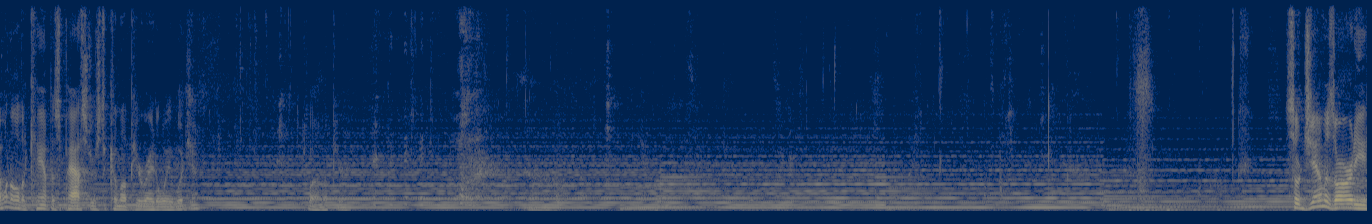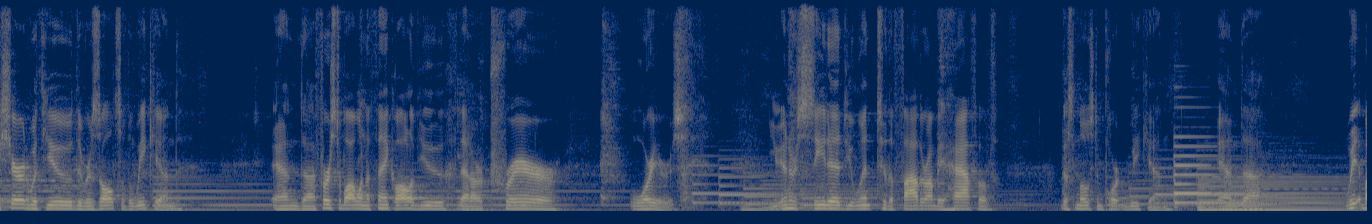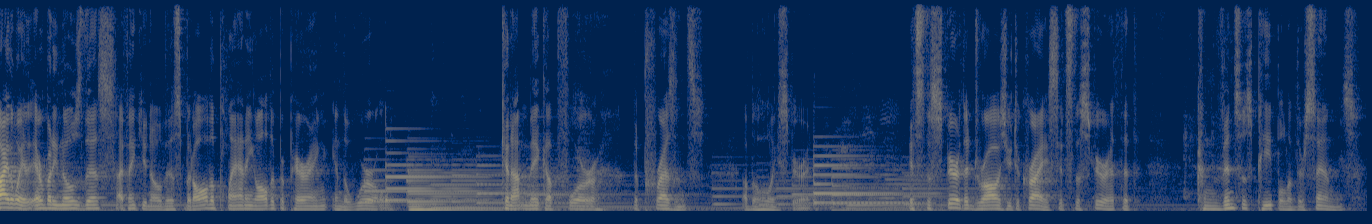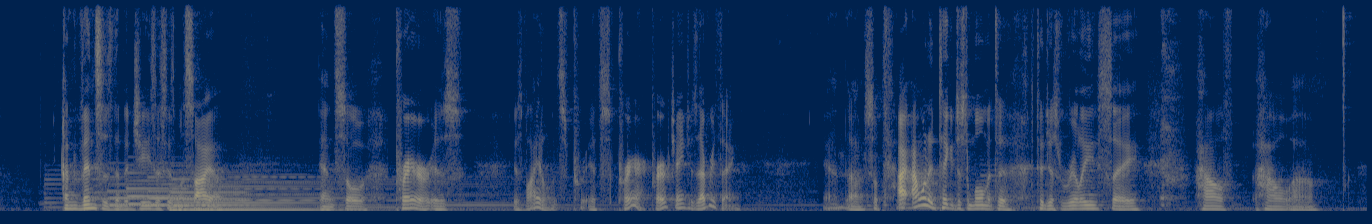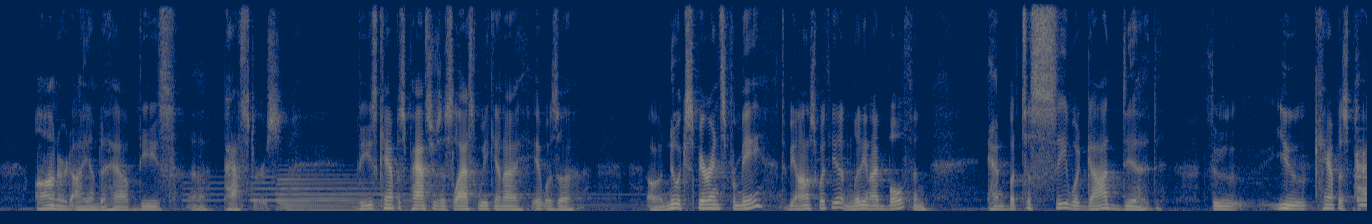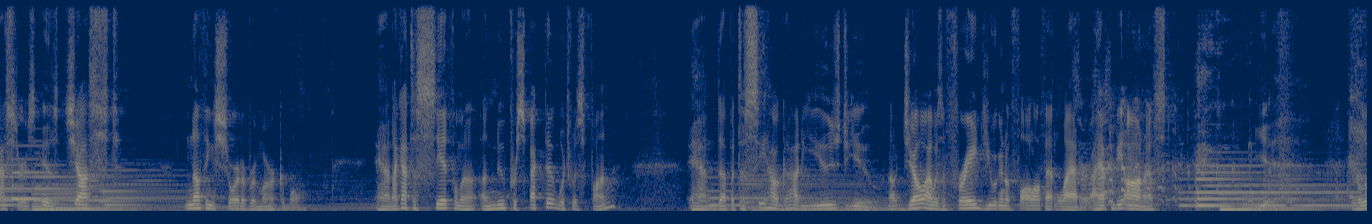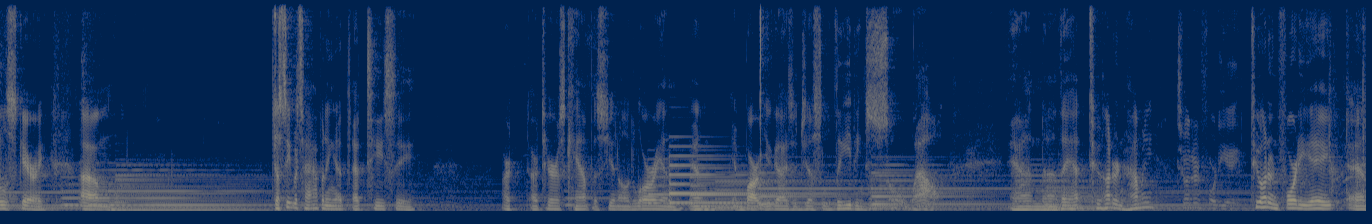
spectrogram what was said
I want all the campus pastors to come up here right away, would you? Come on up here. So, Jim has already shared with you the results of the weekend. And uh, first of all, I want to thank all of you that are prayer warriors. You interceded, you went to the Father on behalf of this most important weekend. And uh, we, by the way, everybody knows this. I think you know this, but all the planning, all the preparing in the world cannot make up for the presence of the Holy Spirit. It's the Spirit that draws you to Christ. It's the Spirit that convinces people of their sins, convinces them that Jesus is Messiah. And so prayer is, is vital. It's, it's prayer. Prayer changes everything. And uh, so I, I want to take just a moment to, to just really say how, how uh, honored I am to have these uh, pastors these campus pastors this last weekend, I, it was a, a new experience for me, to be honest with you, and Lydia and I both. And, and, but to see what God did through you campus pastors is just nothing short of remarkable. And I got to see it from a, a new perspective, which was fun. And, uh, but to see how God used you. Now, Joe, I was afraid you were going to fall off that ladder. I have to be honest. It was a little scary. Um, to see what's happening at, at TC, our, our terrace campus, you know, Lori and, and, and Bart, you guys are just leading so well. And uh, they had 200 and how many? 248. 248. And.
